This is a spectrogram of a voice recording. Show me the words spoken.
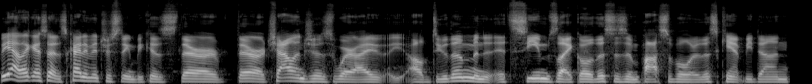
but yeah, like I said, it's kind of interesting because there are there are challenges where I I'll do them and it seems like oh this is impossible or this can't be done,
